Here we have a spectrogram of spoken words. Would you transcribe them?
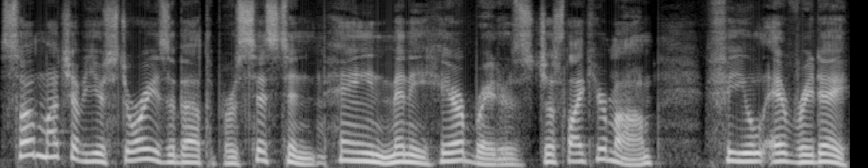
So much of your story is about the persistent pain many hair braiders, just like your mom, feel every day.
